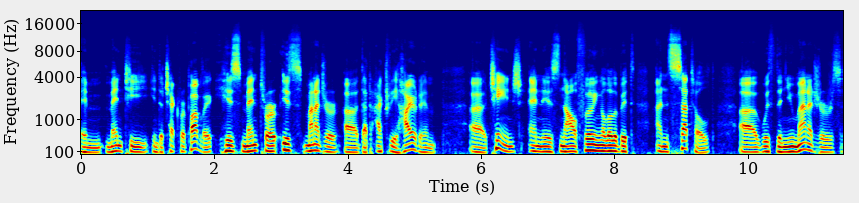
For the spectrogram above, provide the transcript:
a mentee in the czech republic his mentor his manager uh, that actually hired him uh, change and is now feeling a little bit unsettled uh, with the new managers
